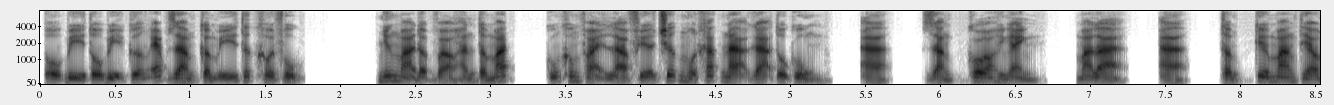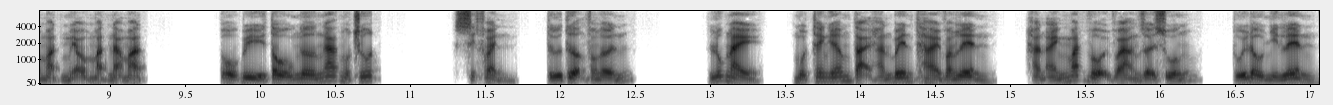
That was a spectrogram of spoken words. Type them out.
ổ bị tổ bị cưỡng ép giam cầm ý thức khôi phục nhưng mà đập vào hắn tầm mắt, cũng không phải là phía trước một khắc nạ gạ tổ cùng à rằng co hình ảnh, mà là à tấm kia mang theo mặt mèo mặt nạ mặt. Ổ bị tổ ngơ ngác một chút. Xịt phảnh tứ tượng phong ấn. Lúc này, một thanh âm tại hắn bên thai vang lên, hắn ánh mắt vội vàng rời xuống, túi đầu nhìn lên,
